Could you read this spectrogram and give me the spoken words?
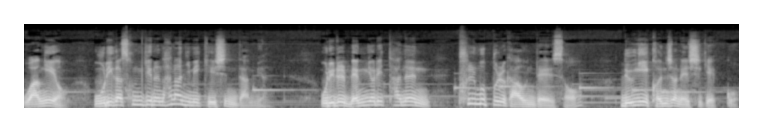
왕이여, 우리가 섬기는 하나님이 계신다면 우리를 맹렬히 타는 풀무불 가운데에서 능히 건져내시겠고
